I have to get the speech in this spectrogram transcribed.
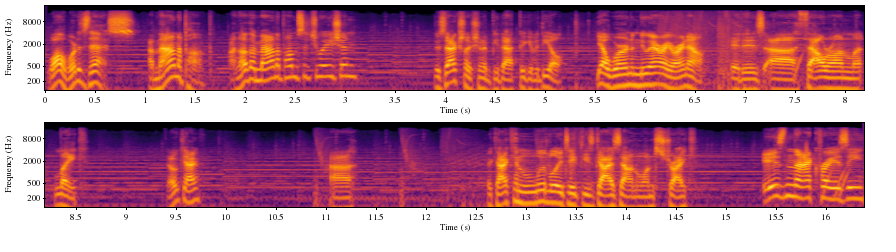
Whoa, what is this? A mana pump. Another mana pump situation? This actually shouldn't be that big of a deal. Yeah, we're in a new area right now. It is uh, Thalron Lake. Okay. Uh, like I can literally take these guys out in one strike. Isn't that crazy?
